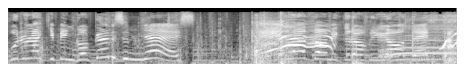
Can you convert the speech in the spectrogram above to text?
Γουρουνάκι μπιγκό κάνεις ζημιές. Έλα εδώ μικρό γλιώδες.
